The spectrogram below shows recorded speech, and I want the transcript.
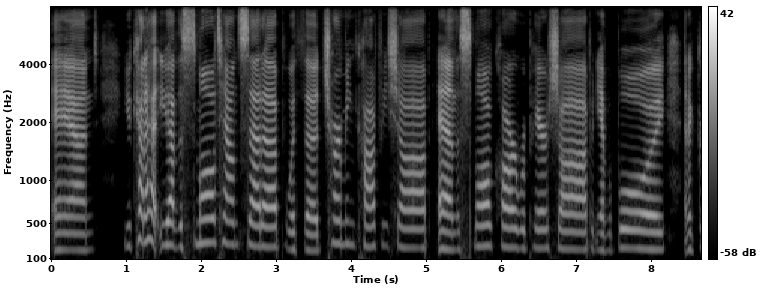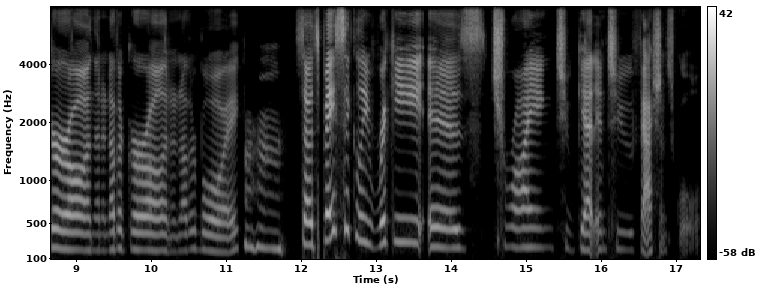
and you kind of ha- you have the small town setup with the charming coffee shop and the small car repair shop, and you have a boy and a girl, and then another girl and another boy. Mm-hmm. So it's basically Ricky is trying to get into fashion school,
